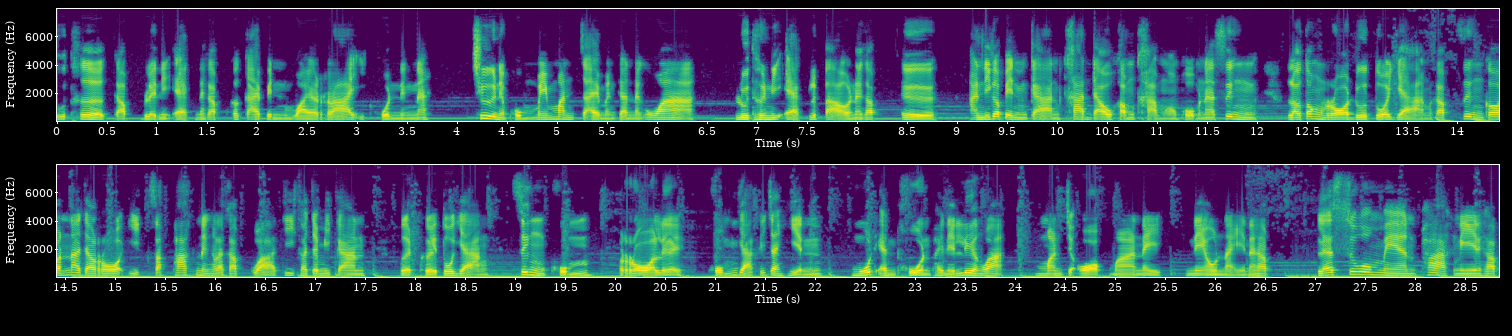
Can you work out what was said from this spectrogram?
Luthor กับ Brainiac นะครับ ก็กลายเป็นวายร้ายอีกคนหนึ่งนะ ชื่อเนี่ยผมไม่มั่นใจเหมือนกันนะว่า ลูเทอร์นีแอกหรือเปล่านะครับ เออ อันนี้ก็เป็นการคาดเดาขำๆของผมนะ ซึ่งเราต้องรอดูตัวอย่างนะครับ ซึ่งก็น่าจะรออีกสักพักหนึ่งแหละครับ กว่าที่เขาจะมีการเปิดเผยตัวอย่าง ซึ่งผมรอเลย ผมอยากที่จะเห็นมูดแอนโทนภายในเรื่องว่า มันจะออกมาในแนวไหนนะครับ และซูเปอร์แมนภาคนี้นะครับ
